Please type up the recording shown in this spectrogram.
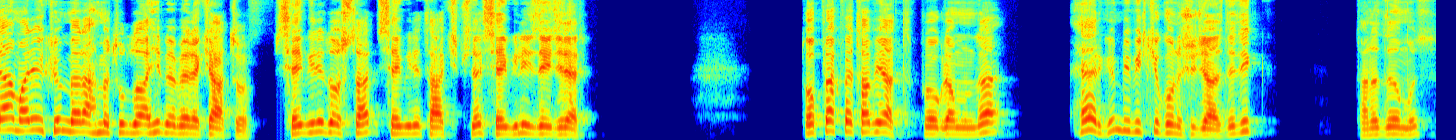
Selamun Aleyküm ve Rahmetullahi ve Berekatuhu. Sevgili dostlar, sevgili takipçiler, sevgili izleyiciler. Toprak ve Tabiat programında her gün bir bitki konuşacağız dedik. Tanıdığımız,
